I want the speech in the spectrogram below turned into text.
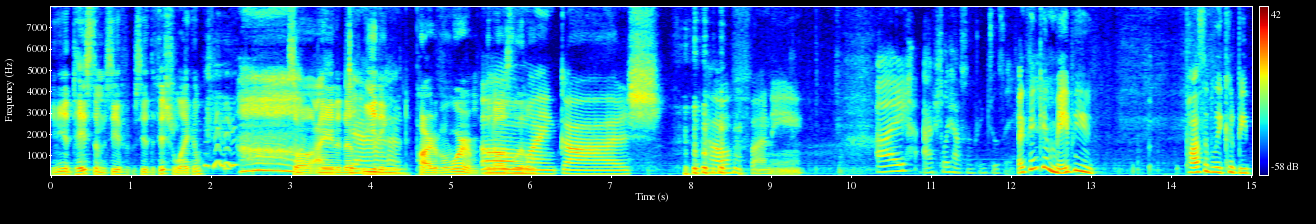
you need to taste them to see if see if the fish will like them. So I Your ended up dad. eating part of a worm when oh I was oh little. Oh my gosh, how funny! I actually have something to say. I think it maybe, possibly could be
